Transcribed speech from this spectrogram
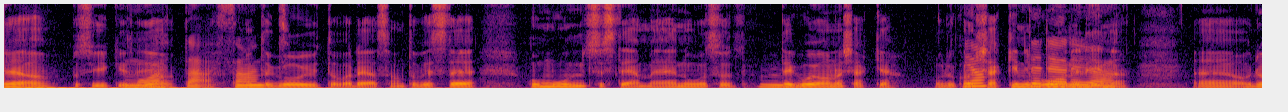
Ja, på psykisk. Ja. måte, At det går utover det. sant? Og hvis det hormonsystemet er noe, så Mm. det går jo an å sjekke. Og du kan Ja, sjekke det er det dine. gjør. Eh, og da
